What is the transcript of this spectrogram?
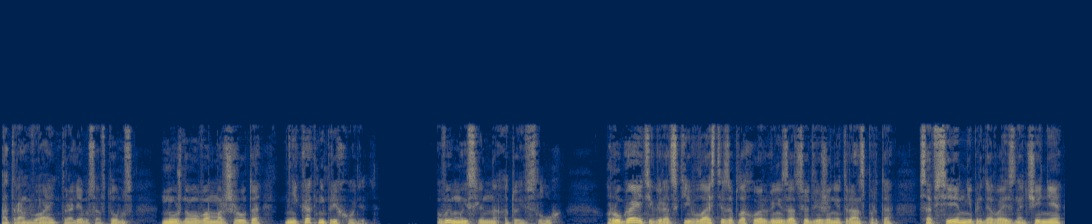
а трамвай, троллейбус, автобус нужного вам маршрута никак не приходит. Вы мысленно, а то и вслух, ругаете городские власти за плохую организацию движения транспорта, совсем не придавая значения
